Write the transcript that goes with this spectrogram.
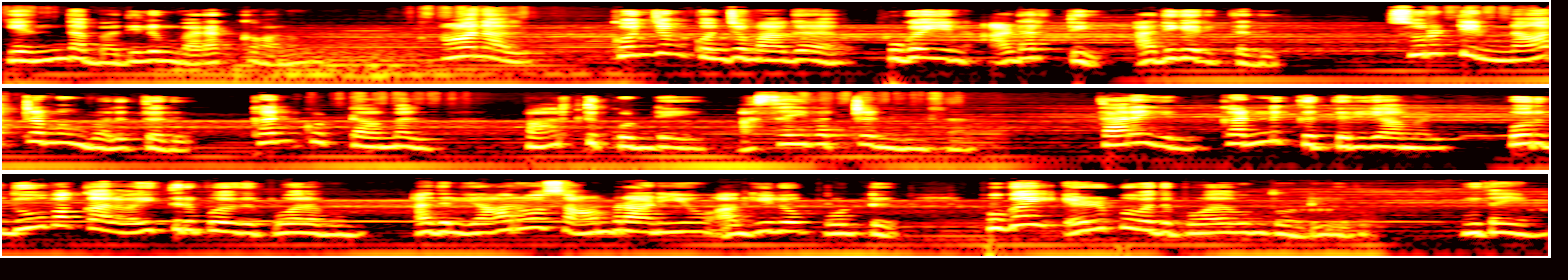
எந்த பதிலும் வரக்கானோ ஆனால் கொஞ்சம் கொஞ்சமாக புகையின் அடர்த்தி அதிகரித்தது. சுருட்டின் நாற்றமும் வலுத்தது. கண் கொட்டாமல் பார்த்து கொண்டே அசைவற்ற நின்றான். தரையில் கண்ணுக்கு தெரியாமல் ஒரு தூபக்கால் வைத்திருப்பது போலவும் அதில் யாரோ சாம்பிராணியோ அகிலோ போட்டு புகை எழுப்புவது போலவும் தோன்றியது. இதயம்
